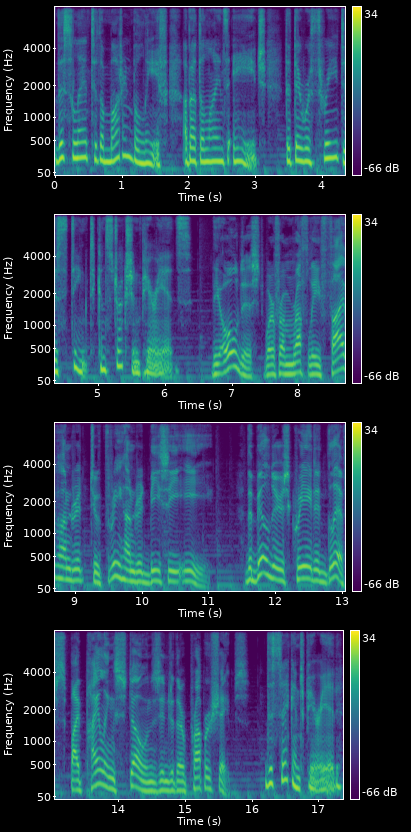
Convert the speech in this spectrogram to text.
This led to the modern belief about the line's age that there were three distinct construction periods. The oldest were from roughly 500 to 300 BCE. The builders created glyphs by piling stones into their proper shapes. The second period,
